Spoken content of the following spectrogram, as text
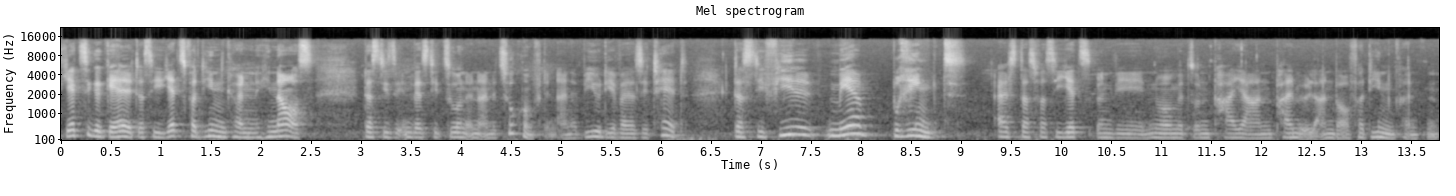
jetzige Geld, das sie jetzt verdienen können, hinaus, dass diese Investition in eine Zukunft, in eine Biodiversität, dass die viel mehr bringt als das, was sie jetzt irgendwie nur mit so ein paar Jahren Palmölanbau verdienen könnten.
